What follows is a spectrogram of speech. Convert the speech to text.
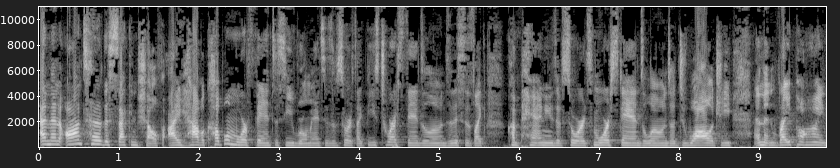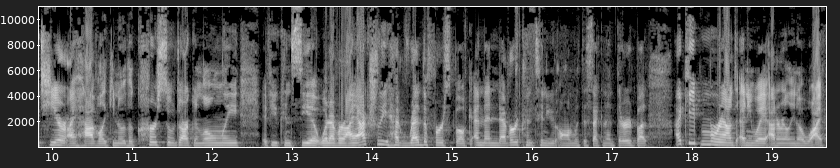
And then onto the second shelf, I have a couple more fantasy romances of sorts. Like these two are standalones. This is like companions of sorts, more standalones, a duology. And then right behind here, I have like, you know, The Curse So Dark and Lonely, if you can see it, whatever. I actually had read the first book and then never continued on with the second and third, but I keep them around anyway. I don't really know why.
